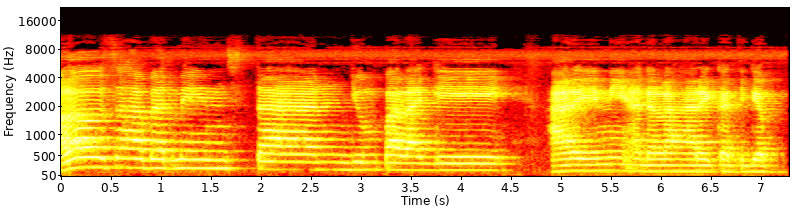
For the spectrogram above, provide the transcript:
Halo sahabat Minstan, jumpa lagi. Hari ini adalah hari ke-35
